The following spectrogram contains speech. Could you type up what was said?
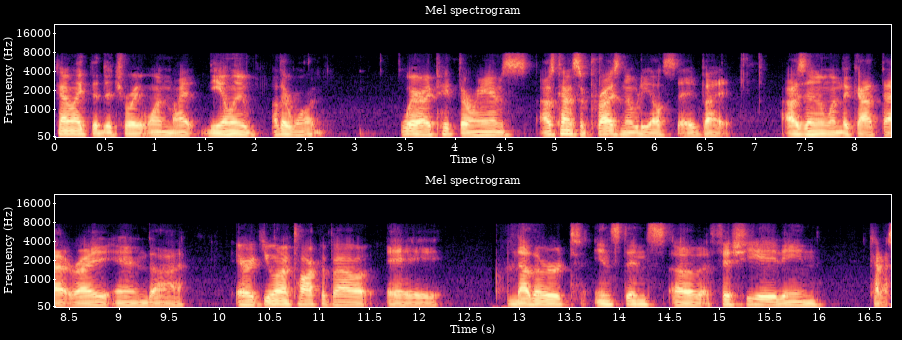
kind of like the Detroit one. My the only other one where I picked the Rams. I was kind of surprised nobody else did, but I was the only one that got that right. And uh, Eric, you want to talk about a another t- instance of officiating kind of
